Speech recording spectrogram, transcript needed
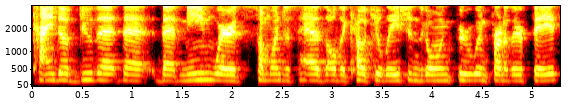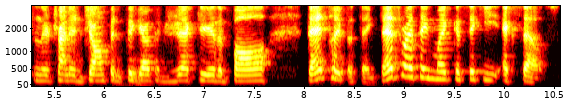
kind of do that that that meme where it's someone just has all the calculations going through in front of their face and they're trying to jump and figure out the trajectory of the ball, that type of thing. That's where I think Mike Gesicki excels.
